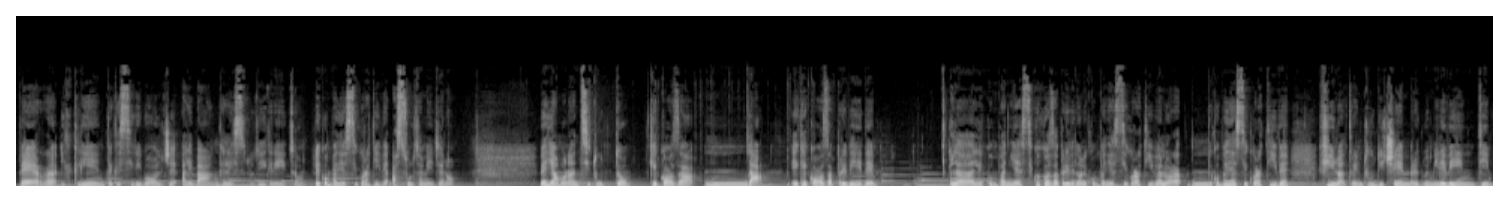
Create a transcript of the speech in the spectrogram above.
per il cliente che si rivolge alle banche e agli istituti di credito. Le compagnie assicurative assolutamente no. Vediamo innanzitutto che cosa mh, dà e che cosa prevede la, le compagnie, cosa prevedono le compagnie assicurative? Allora, le compagnie assicurative fino al 31 dicembre 2020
